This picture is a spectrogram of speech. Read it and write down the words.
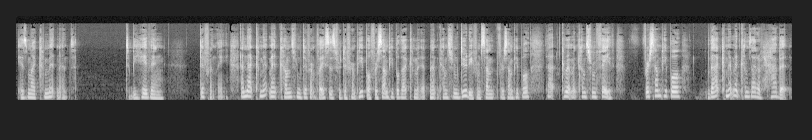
is my commitment to behaving differently. And that commitment comes from different places for different people. For some people that commitment comes from duty, from some for some people that commitment comes from faith. For some people that commitment comes out of habit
